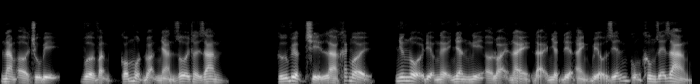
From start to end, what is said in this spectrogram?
nằm ở chủ bị, vừa vặn có một đoạn nhàn rỗi thời gian. Cứ việc chỉ là khách mời nhưng nội địa nghệ nhân nghị ở loại này đại nhiệt điện ảnh biểu diễn cũng không dễ dàng.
